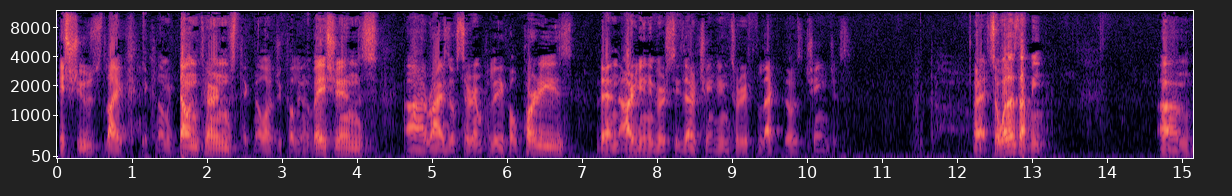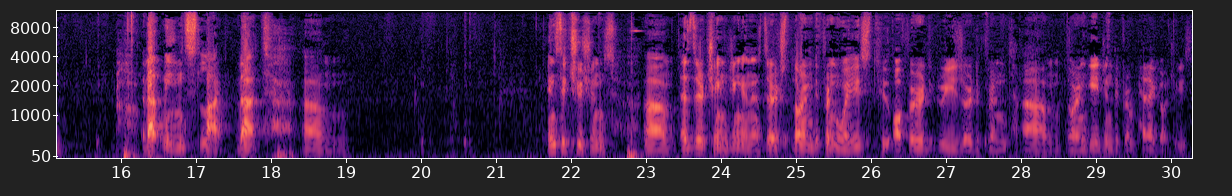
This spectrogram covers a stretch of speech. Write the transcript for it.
issues like economic downturns, technological innovations, uh, rise of certain political parties, then our universities are changing to reflect those changes. All right, so what does that mean? Um, that means like that um, institutions, um, as they're changing and as they're exploring different ways to offer degrees or different um, or engage in different pedagogies,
